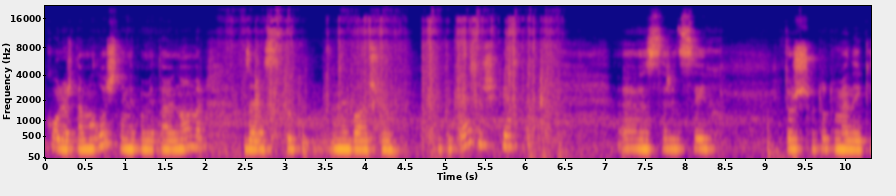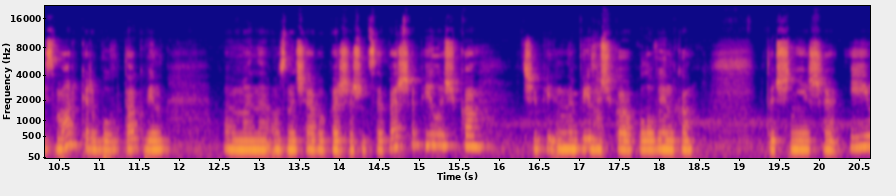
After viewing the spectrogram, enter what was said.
колір там молочний, не пам'ятаю номер. Зараз тут не бачу етикеточки е, серед цих. Тож тут у мене якийсь маркер був, так він у мене означає, по-перше, що це перша пілочка, чи не пілочка, а половинка, точніше, і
